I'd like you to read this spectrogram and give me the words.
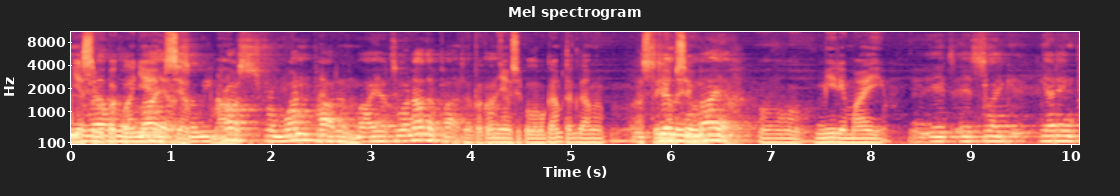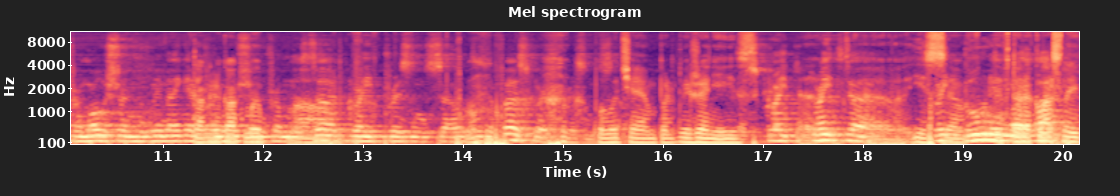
если мы поклоняемся, мы поклоняемся полубогам, тогда мы остаемся в, в мире Майи. Так же, как мы получаем продвижение из, э, из э, второклассной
